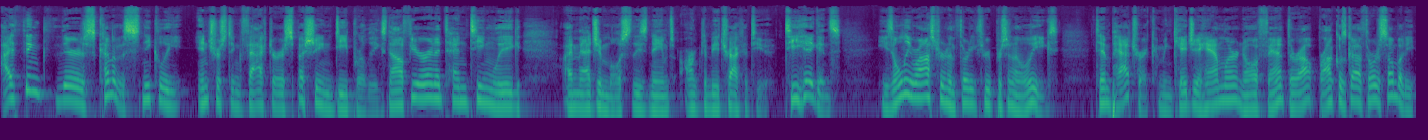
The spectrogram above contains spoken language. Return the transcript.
I think there's kind of a sneakily interesting factor, especially in deeper leagues. Now, if you're in a 10 team league, I imagine most of these names aren't going to be attracted to you. Tee Higgins, he's only rostered in 33% of the leagues. Tim Patrick. I mean, KJ Hamler, Noah Fant, they're out. Broncos got to throw to somebody.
